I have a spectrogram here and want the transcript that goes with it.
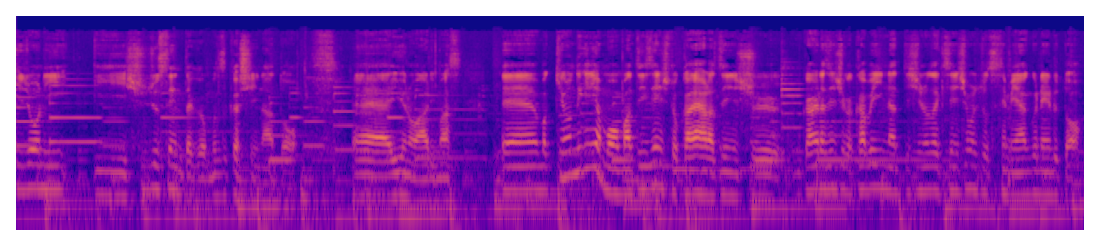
非常にいい手術選択が難しいなと、えー、いうのはあります。えーまあ、基本的にはもう松井選手と貝原選手、貝原選手が壁になって篠崎選手もちょっと攻めあぐねると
